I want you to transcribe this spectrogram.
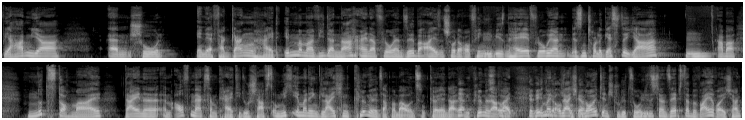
wir haben ja ähm, schon in der Vergangenheit immer mal wieder nach einer Florian Silbereisen Show darauf hingewiesen, hey Florian, das sind tolle Gäste, ja, aber nutz doch mal deine ähm, Aufmerksamkeit, die du schaffst, um nicht immer den gleichen Klüngel, sagt man bei uns in Köln, da irgendwie Klüngelarbeit, immer die Ausdruck, gleichen ja. Leute ins Studio zu holen, die sich dann selbst da beweihräuchern.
